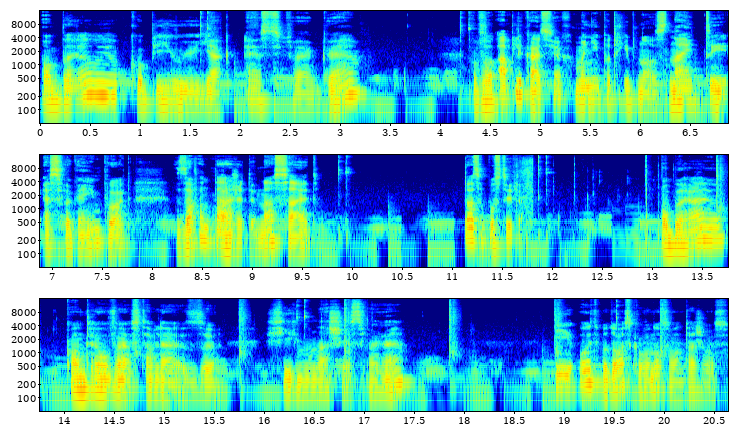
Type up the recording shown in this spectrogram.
Обираю, копіюю як SVG. В аплікаціях мені потрібно знайти SVG Import, завантажити на сайт та запустити. Обираю, Ctrl-V вставляю з фірми нашої SVG. І ось, будь ласка, воно завантажилось.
